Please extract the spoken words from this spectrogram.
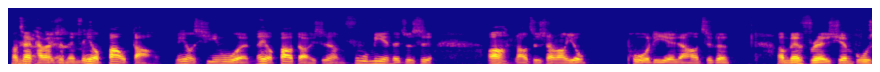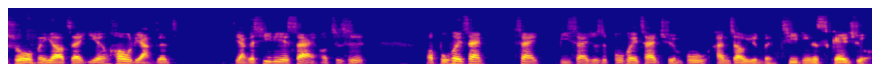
哦，在台湾可能没有报道，嗯、没有新闻，那有报道也是很负面的，就是哦，劳资双方又破裂，然后这个啊 Manfred 宣布说我们要再延后两个两个系列赛哦，就是哦不会再再比赛，就是不会再全部按照原本既定的 schedule。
